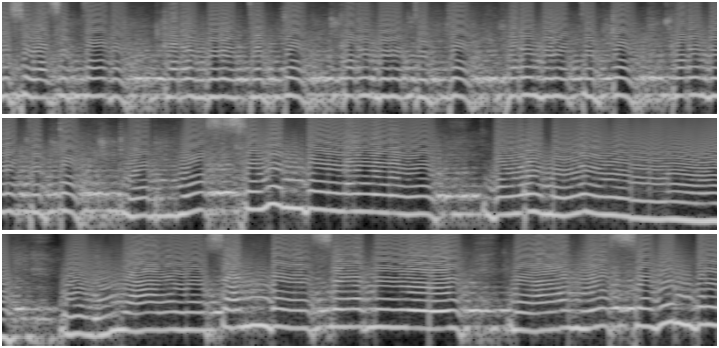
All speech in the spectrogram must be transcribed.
വിശ്വാസത്തോടെ കറണ്ടിലെ തൊട്ട് കറണ്ടിലെ തൊട്ട് കറണ്ടിലെ തൊട്ട് കറണ്ടിലെ തൊട്ട്. സന്തോഷമേ ഞാൻ യസ്സുവിന്റെ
